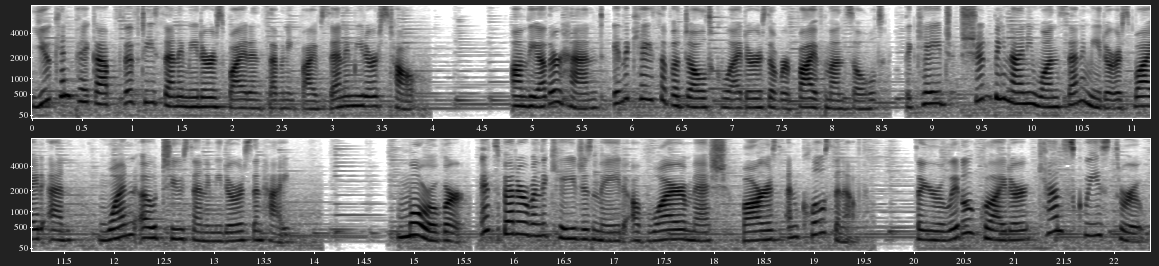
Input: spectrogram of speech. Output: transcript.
you can pick up 50 centimeters wide and 75 centimeters tall. On the other hand, in the case of adult gliders over 5 months old, the cage should be 91 centimeters wide and 102 centimeters in height. Moreover, it's better when the cage is made of wire mesh, bars, and close enough, so your little glider can squeeze through.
